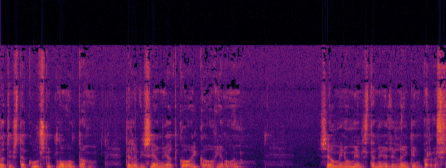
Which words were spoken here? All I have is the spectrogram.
1960-luvulta television jatkoaikaohjelman. Se on minun mielestäni edelleenkin paras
